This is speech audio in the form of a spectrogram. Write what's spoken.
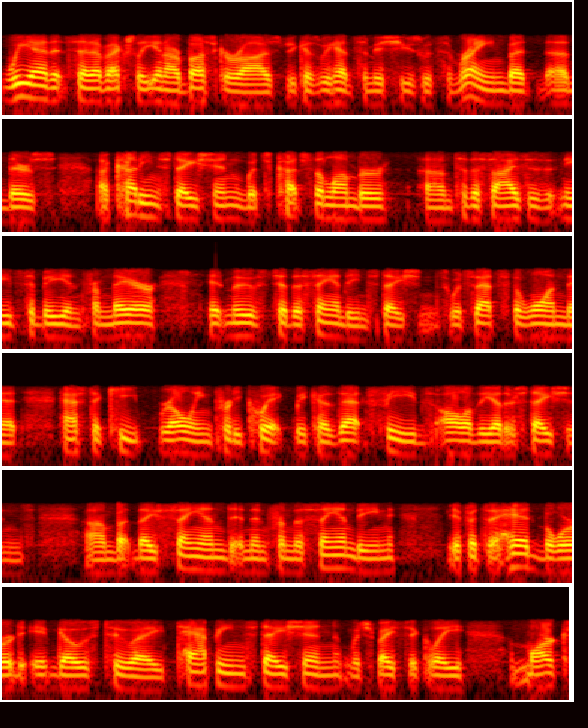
We had it set up actually in our bus garage because we had some issues with some rain. But uh, there's a cutting station which cuts the lumber um, to the sizes it needs to be, and from there it moves to the sanding stations, which that's the one that has to keep rolling pretty quick because that feeds all of the other stations. Um, but they sand, and then from the sanding if it's a headboard, it goes to a tapping station, which basically marks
